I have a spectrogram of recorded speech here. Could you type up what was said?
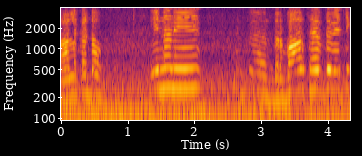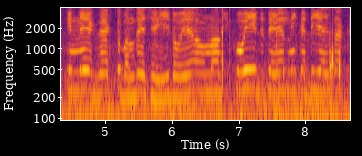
ਹੱਲ ਕੱਢੋ। ਇਹਨਾਂ ਨੇ ਦਰਬਾਰ ਸਾਹਿਬ ਦੇ ਵਿੱਚ ਕਿੰਨੇ ਐਗਜ਼ੈਕਟ ਬੰਦੇ ਸ਼ਹੀਦ ਹੋਏ ਆ, ਉਹਨਾਂ ਦੀ ਕੋਈ ਡਿਟੇਲ ਨਹੀਂ ਕੱਢੀ ਅਜੇ ਤੱਕ।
